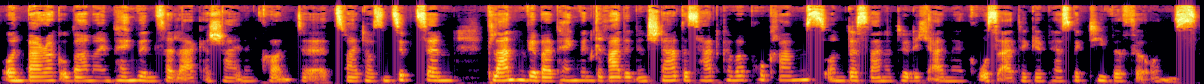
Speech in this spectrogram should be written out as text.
und Barack Obama im Penguin Verlag erscheinen konnte. 2017 planten wir bei Penguin gerade den Start des Hardcover-Programms und das war natürlich eine großartige Perspektive für uns.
